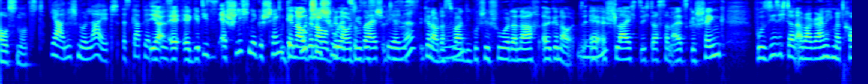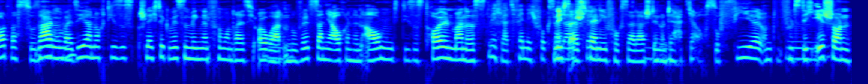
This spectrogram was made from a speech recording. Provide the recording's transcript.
ausnutzt. Ja, nicht nur Leid. Es gab ja Ja, dieses, er- er gibt- dieses erschlichene Geschenk Genau, der genau, Gucci-Schuhe genau. zum dieses, Beispiel. dieses, ne? Mhm. Genau, das waren die Gucci-Schuhe danach. Äh, genau, er erschleicht sich das dann als Geschenk, wo sie sich dann aber gar nicht mehr traut, was zu sagen, Mhm. weil sie ja noch dieses schlechte Gewissen wegen den 35 Euro hat. Und du willst dann ja auch in den Augen dieses tollen Mannes Nicht als Pfennigfuchs. nicht als Fanny Fuchs da dastehen. Mhm. Und der hat ja auch so viel und du fühlst dich eh schon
